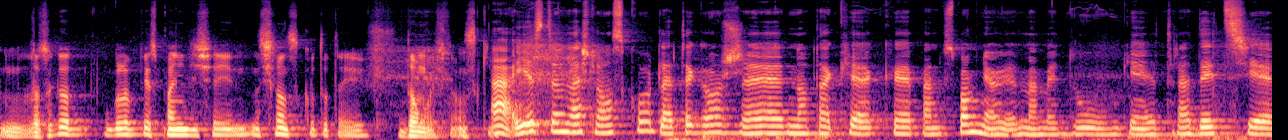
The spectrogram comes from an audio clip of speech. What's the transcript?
dlaczego w ogóle jest Pani dzisiaj na Śląsku, tutaj w Domu Śląskim? A, jestem na Śląsku, dlatego że, no tak jak Pan wspomniał, mamy długie tradycje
